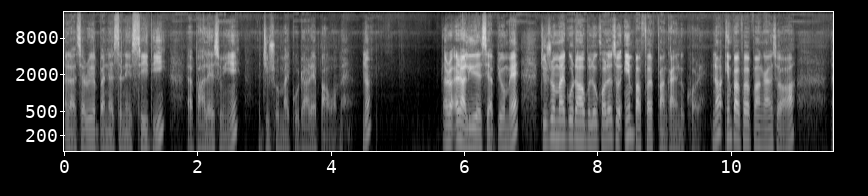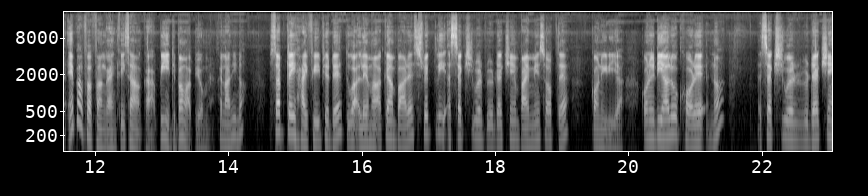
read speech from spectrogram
ဟလာဆရာတို့ရဲ့ပတ်နဲ့ဆက်လင်စေးဒီအဲဘာလဲဆိုရင် Jutro Mycota တဲ့ပါသွားမယ်နော် အဲ့တော့အဲ့ဒါလေးလည်းဆရာပြောမယ် Jutro Mycota ကိုဘယ်လိုခေါ်လဲဆို imperfect fungi လို့ခေါ်တယ်နော် imperfect fungi ဆိုတာ imperfect fungi ကိစ္စကပြီးရင်ဒီဘက်မှာပြောမယ်ခဏလေးနော် subject hyphae ဖြစ်တယ်သူကအလယ်မှာအကန့်ပါတယ် strictly asexual reproduction by means of the conidia conidia လို့ခေါ်တဲ့နော် sexual reproduction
